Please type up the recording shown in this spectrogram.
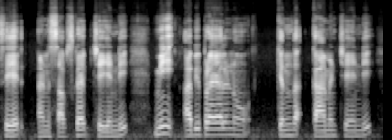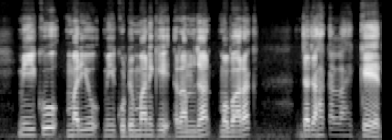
షేర్ అండ్ సబ్స్క్రైబ్ చేయండి. మీ అభిప్రాయాలను కింద కామెంట్ చేయండి. మీకు మరియు మీ కుటుంబానికి రంజాన్ ముబారక్. జజహకల్లా కేర్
